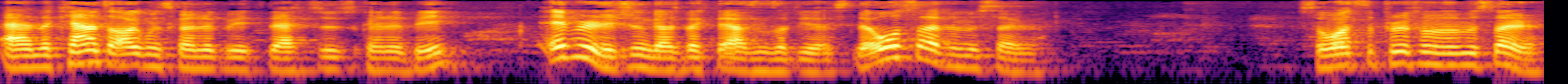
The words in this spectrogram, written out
And the counter argument is going to be that is going to be every religion goes back thousands of years. They also have a Mesorah. So what's the proof of a Mesorah?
